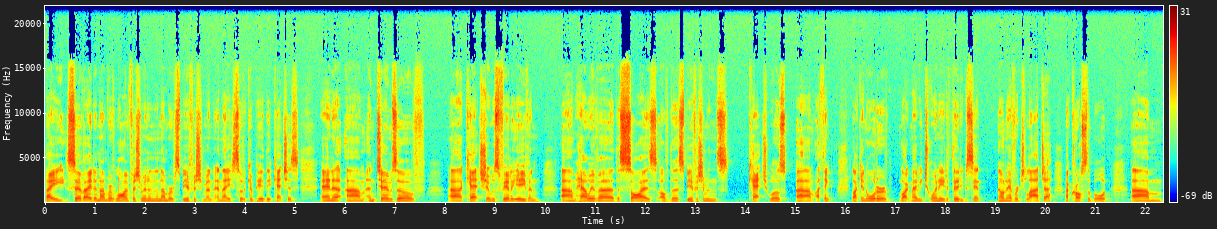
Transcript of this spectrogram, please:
they surveyed a number of line fishermen and a number of spear fishermen, and they sort of compared their catches. And uh, um, in terms of uh, catch, it was fairly even. Um, however, the size of the spear fishermen's catch was, um, I think, like an order of like maybe twenty to thirty percent on average larger across the board. Um,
